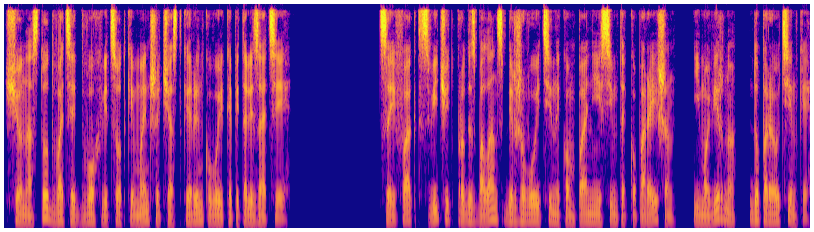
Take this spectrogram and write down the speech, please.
що на 122% менше частки ринкової капіталізації. Цей факт свідчить про дисбаланс біржової ціни компанії Simtech Corporation, ймовірно, до переоцінки.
